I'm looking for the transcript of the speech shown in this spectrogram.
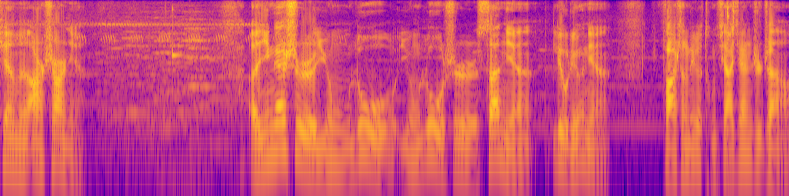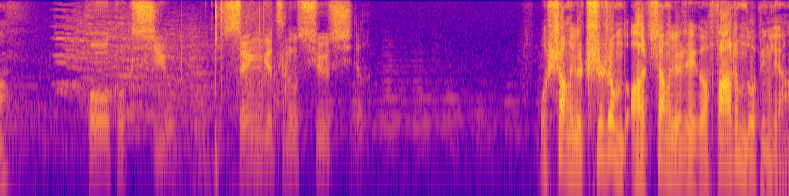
天文二十二年，呃，应该是永禄，永禄是三年，六零年。发生这个统下间之战啊！我上个月吃这么多啊，上个月这个发了这么多兵粮，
